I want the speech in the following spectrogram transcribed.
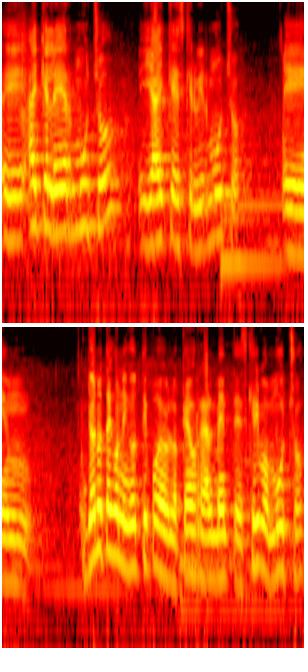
eh, hay que leer mucho y hay que escribir mucho. Em, yo no tengo ningún tipo de bloqueo realmente, escribo mucho,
